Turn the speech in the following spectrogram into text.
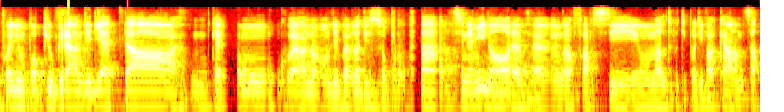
quelli un po' più grandi di età, mh, che comunque hanno un livello di sopportazione minore, vengono a farsi un altro tipo di vacanza.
